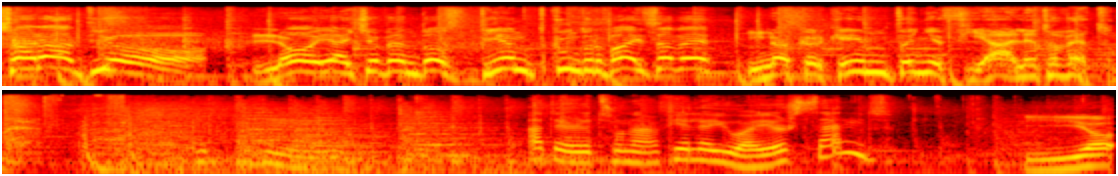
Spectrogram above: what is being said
Sharadio, loja që vendos djemt kundër vajzave në kërkim të një fjale të vetme. Atëherë çuna, fjala juaj është send? Jo,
